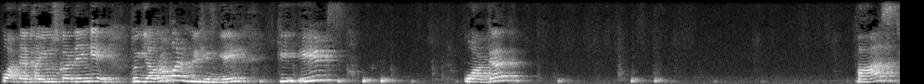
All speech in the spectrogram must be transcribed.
क्वार्टर का यूज़ कर देंगे। तो यहाँ पर हम लिखेंगे कि एट क्वार्टर पास्ट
